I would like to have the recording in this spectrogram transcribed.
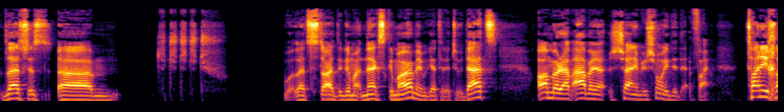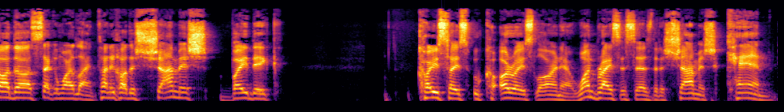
Let's just um, let's start the Gemara. Next Gemara, maybe we get to the two. That's Amar Rav Abba Shani Bishmon. We did that. Fine. Tani Chada, second wide line. Tani Chada Shamish Baidek Kaisais Ukaarais Larner. One brisa says that a Shamish can,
